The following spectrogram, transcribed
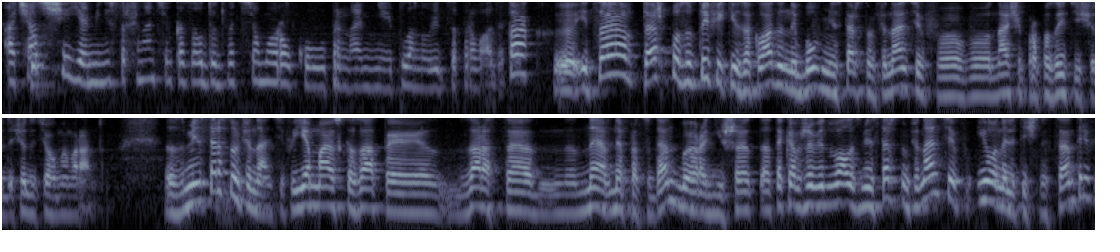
А час ще є. Міністр фінансів казав, до 27-го року принаймні планують запровадити. Так, е, і це теж позитив, який закладений був Міністерством фінансів е, в нашій пропозиції щодо, щодо цього меморандуму. З Міністерством фінансів, і я маю сказати, зараз це не, не прецедент, бо раніше таке вже відбувалося. З Міністерством фінансів і у аналітичних центрів,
